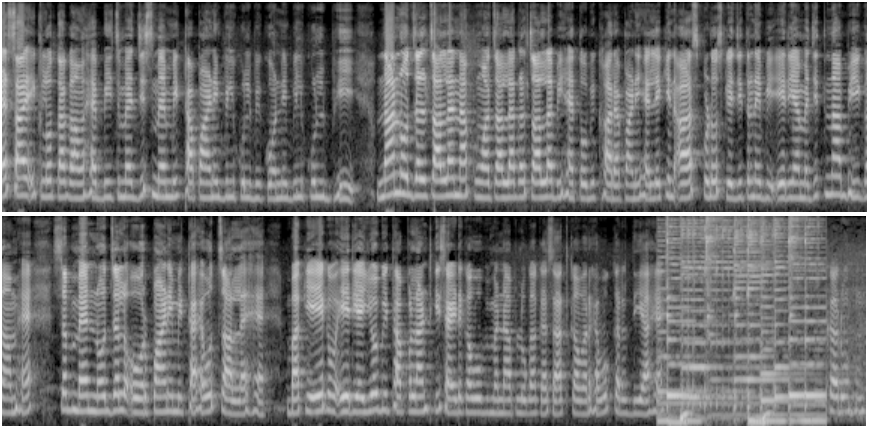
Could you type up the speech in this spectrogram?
ऐसा इकलौता गाँव है बीच में, जिसमें मीठा पानी बिल्कुल भी कोनी, बिल्कुल भी। ना नोजल चाला ना कुआँ चाला अगर चाला भी है तो भी खारा पानी है, लेकिन आस पड़ोस के जितने भी एरिया में जितना भी गाँव है, सब में नोजल और पानी मीठा है, वो चाल है। बाकी एक एरिया यो भी था प्लांट की साइड का, वो भी मैंने आप लोगों का साथ कवर है, वो कर दिया है। करूँ हूँ।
